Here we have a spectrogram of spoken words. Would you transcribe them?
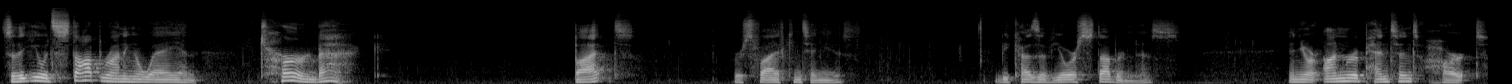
So that you would stop running away and turn back. But, verse 5 continues, because of your stubbornness and your unrepentant heart,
